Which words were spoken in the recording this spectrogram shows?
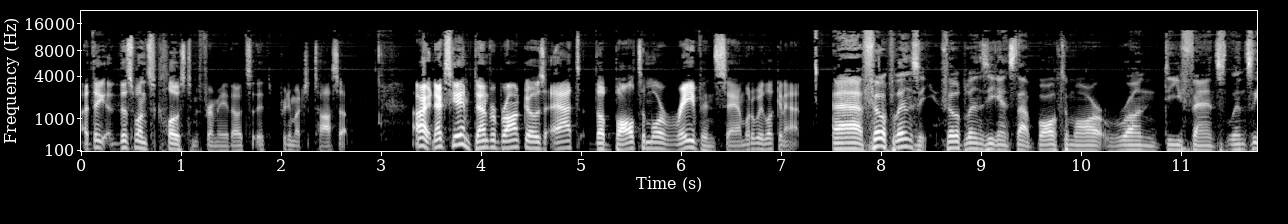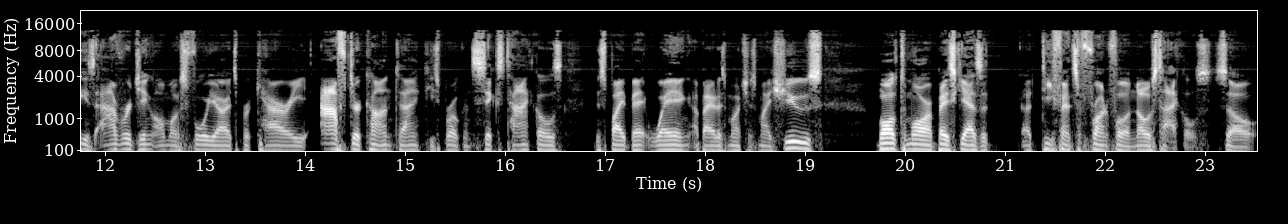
I think this one's close to for me, though. It's, it's pretty much a toss up. All right, next game Denver Broncos at the Baltimore Ravens. Sam, what are we looking at? Uh, Phillip Lindsay. Phillip Lindsay against that Baltimore run defense. Lindsay is averaging almost four yards per carry after contact. He's broken six tackles despite weighing about as much as my shoes. Baltimore basically has a, a defensive front full of nose tackles. So,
